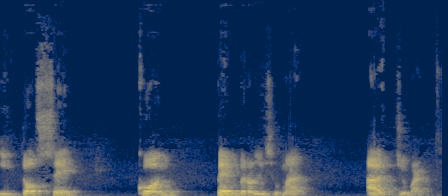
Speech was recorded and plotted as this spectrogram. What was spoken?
y 2C con pembrolizumab adyuvante.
